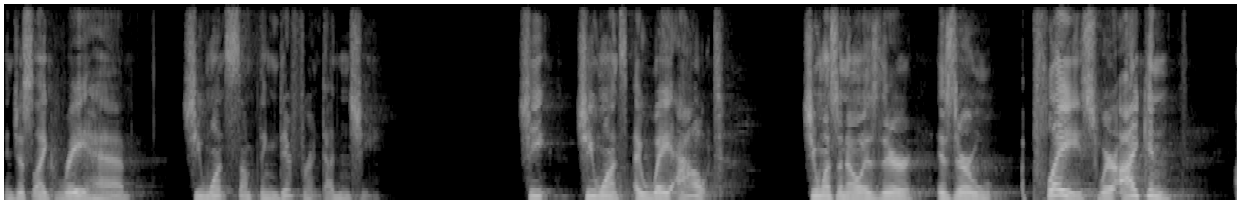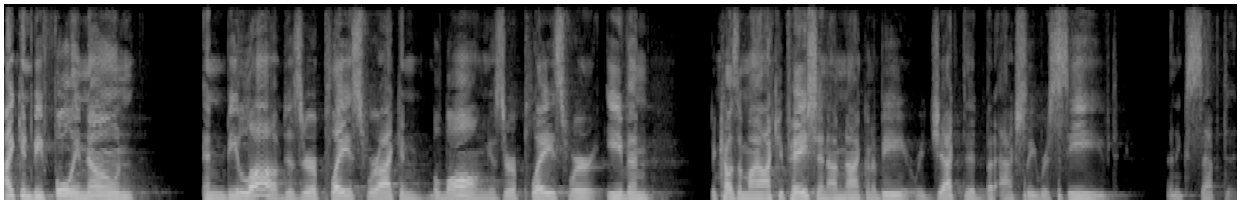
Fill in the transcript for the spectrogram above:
And just like Rahab, she wants something different, doesn't she? She, she wants a way out. She wants to know is there, is there a place where I can, I can be fully known and be loved? Is there a place where I can belong? Is there a place where even because of my occupation, I'm not going to be rejected, but actually received and accepted?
